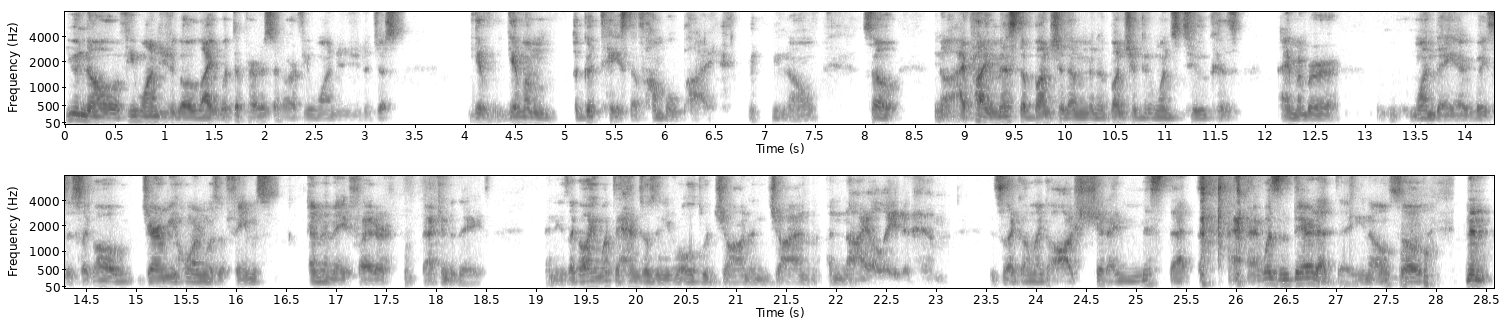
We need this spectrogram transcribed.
you know, if he wanted you to go light with the person or if he wanted you to just give give him a good taste of humble pie, you know. So you know, I probably missed a bunch of them and a bunch of good ones too, because I remember one day everybody's just like, oh, Jeremy Horn was a famous MMA fighter back in the day. And he's like, oh, he went to Renzo's and he rolled with John, and John annihilated him. It's like, I'm like, oh shit, I missed that. I wasn't there that day, you know? So then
